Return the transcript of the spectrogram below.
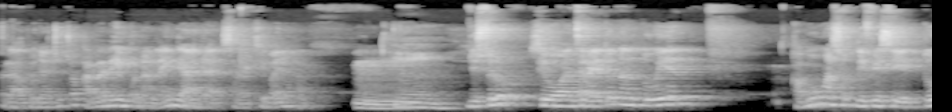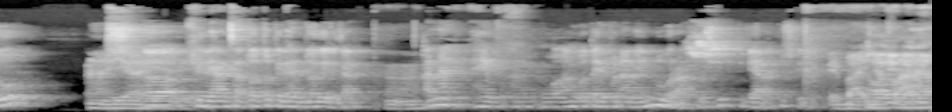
perilakunya cocok karena di himpunan lain nggak ada seleksi banyak kan Hmm. Hmm. justru si wawancara itu nentuin kamu masuk divisi itu Nah, iya, iya, iya. pilihan satu atau pilihan dua gitu kan Heeh. karena anggota himpunan lain 200 sih 300 gitu Ya, banyak Oh, iya, lah. banyak.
